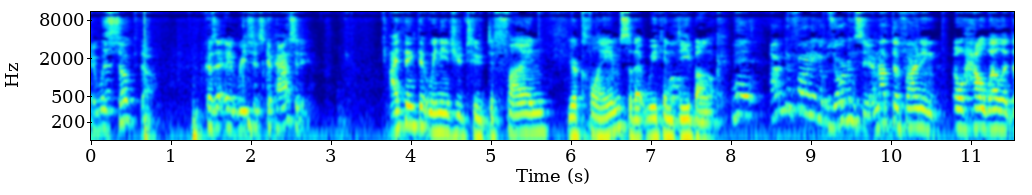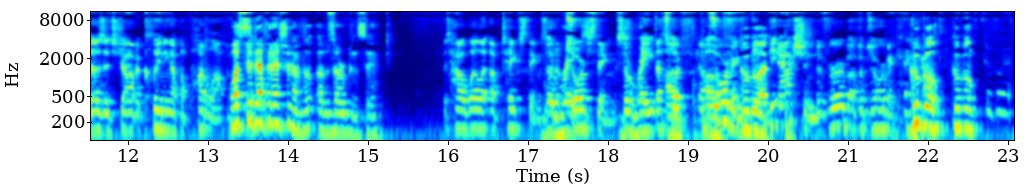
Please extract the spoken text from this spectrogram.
It was soaked though, because it, it reached its capacity. I think that we need you to define your claim so that we can debunk. Well, I'm defining absorbency. I'm not defining oh how well it does its job at cleaning up a puddle off. Of What's the definition of absorbency? Is how well it uptakes things. The it rate. absorbs things. The rate That's of- what of- absorbing. Google the, it. the action, the verb of absorbing. Google, Google. Google it.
